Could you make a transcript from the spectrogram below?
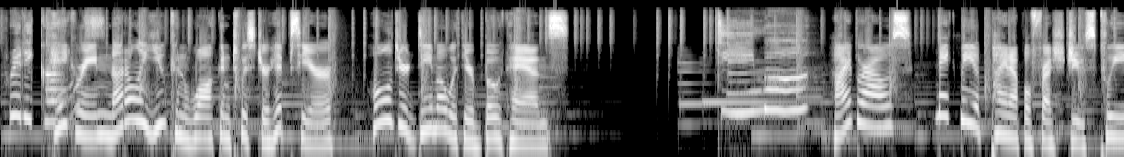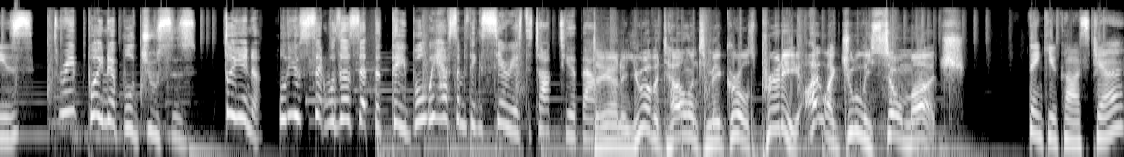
pretty girls? Hey Green, not only you can walk and twist your hips here, hold your Dima with your both hands. Dima, Hi Brows, make me a pineapple fresh juice, please. three pineapple juices. Diana, will you sit with us at the table? We have something serious to talk to you about. Diana, you have a talent to make girls pretty. I like Julie so much. Thank you, Kostya.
